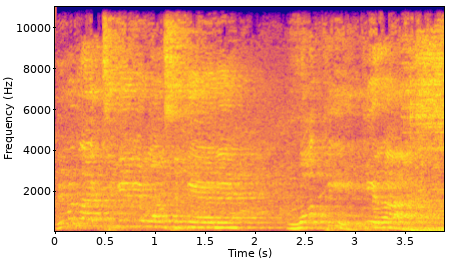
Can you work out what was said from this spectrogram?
We would like to give you once again, Waki Kira.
